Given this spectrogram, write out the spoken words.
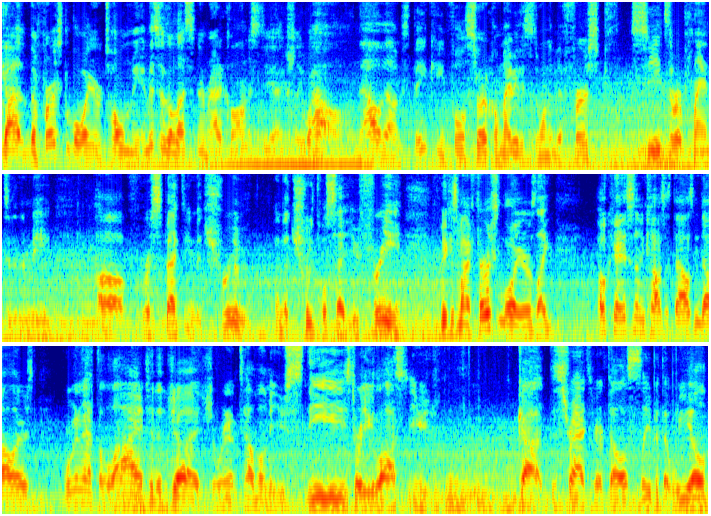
got the first lawyer told me, and this is a lesson in radical honesty. Actually, wow. Now that I'm thinking full circle, maybe this is one of the first seeds that were planted into me of respecting the truth, and the truth will set you free. Because my first lawyer was like, "Okay, this is gonna cost a thousand dollars. We're gonna have to lie to the judge. We're gonna tell them you sneezed or you lost, you got distracted or fell asleep at the wheel."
